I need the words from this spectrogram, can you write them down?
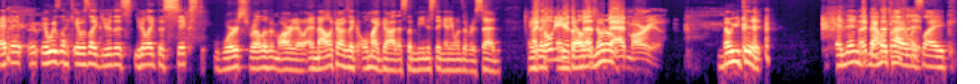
And it, it, it was like it was like you're this you're like the sixth worst relevant Mario. And Malachi was like, "Oh my god, that's the meanest thing anyone's ever said." And I like, told you you're the best no, no, bad Mario. no, you didn't. And then I think that's Malachi was like,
